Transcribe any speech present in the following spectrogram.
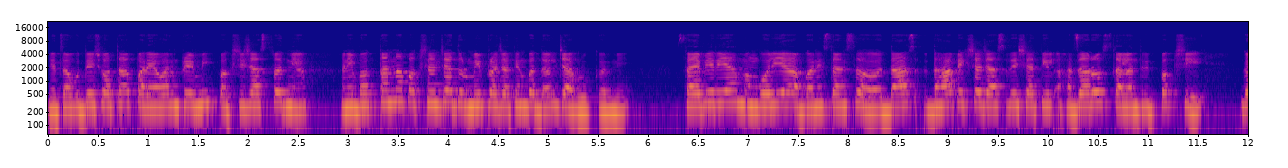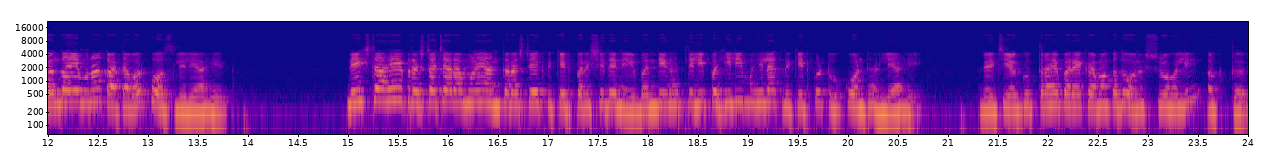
याचा उद्देश होता पर्यावरणप्रेमी पक्षीशास्त्रज्ञ आणि भक्तांना पक्ष्यांच्या दुर्मिळ प्रजातींबद्दल जागरूक करणे. सायबेरिया मंगोलिया अफगाणिस्तानसह दास दहापेक्षा जास्त देशातील हजारो स्थलांतरित पक्षी गंगा यमुना काठावर पोहोचलेले आहेत. नेक्स्ट आहे भ्रष्टाचारामुळे आंतरराष्ट्रीय क्रिकेट परिषदेने बंदी घातलेली पहिली महिला क्रिकेटपटू कोण ठरली आहे? तर याची एक उत्तर आहे पर्याय क्रमांक दोन शोहली अख्तर.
